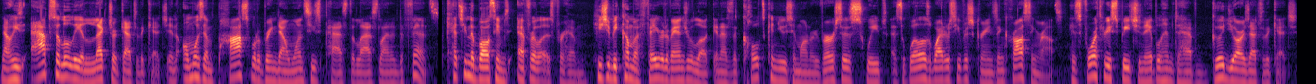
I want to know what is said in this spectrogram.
Now he's absolutely electric after the catch and almost impossible to bring down once he's past the last line of defense. Catching the ball seems effortless for him. He should become a favorite of Andrew Luck, and as the Colts can use him on reverses, sweeps, as well as wide receiver screens and crossing routes. His 4-3 speed should enable him to have good yards after the catch.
